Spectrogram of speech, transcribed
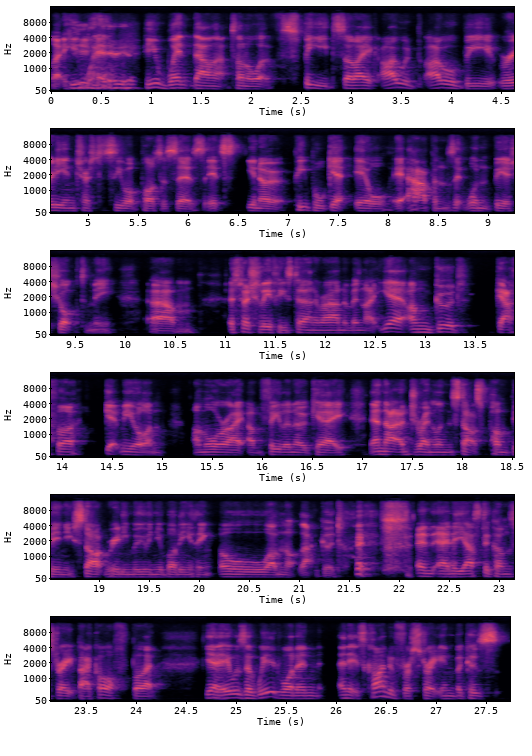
Like he yeah, went, yeah. he went down that tunnel at speed. So like I would, I will be really interested to see what Potter says. It's you know people get ill, it happens. It wouldn't be a shock to me, um, especially if he's turned around and been like, "Yeah, I'm good, Gaffer, get me on." I'm all right. I'm feeling okay. Then that adrenaline starts pumping. You start really moving your body. You think, oh, I'm not that good, and and he has to come straight back off. But yeah, it was a weird one, and and it's kind of frustrating because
